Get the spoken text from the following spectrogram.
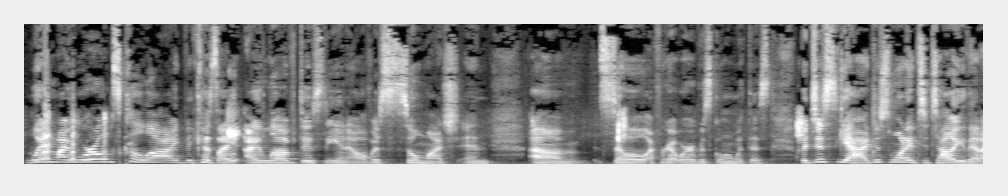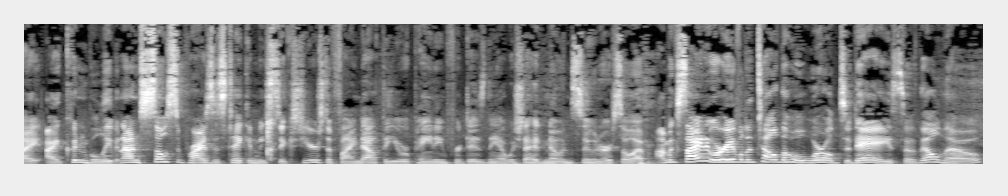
when my worlds collide, because I I love Disney and Elvis so much, and um, so I forgot where I was going with this. But just yeah, I just wanted to tell you that I I couldn't believe it, and I'm so surprised it's taken me six years to find out that you were painting for Disney. I wish I had known sooner. So I'm, I'm excited we're able to tell the whole world today, so they'll know.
